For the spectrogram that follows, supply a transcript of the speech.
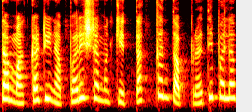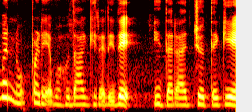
ತಮ್ಮ ಕಠಿಣ ಪರಿಶ್ರಮಕ್ಕೆ ತಕ್ಕಂಥ ಪ್ರತಿಫಲವನ್ನು ಪಡೆಯಬಹುದಾಗಿರಲಿದೆ. ಇದರ ಜೊತೆಗೆ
